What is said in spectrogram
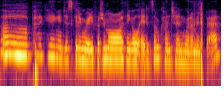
Oh, packing and just getting ready for tomorrow. I think I'll edit some content when I'm in bed.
